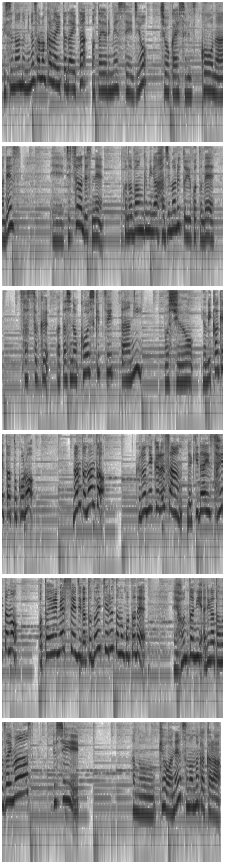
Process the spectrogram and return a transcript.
リスナーの皆様からいただいたお便りメッセージを紹介するコーナーです、えー、実はですねこの番組が始まるということで早速私の公式ツイッターに募集を呼びかけたところなんとなんとクロニクルさん歴代最多のお便りメッセージが届いているとのことで、えー、本当にありがとうございます。嬉しい。あの今日はねその中から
